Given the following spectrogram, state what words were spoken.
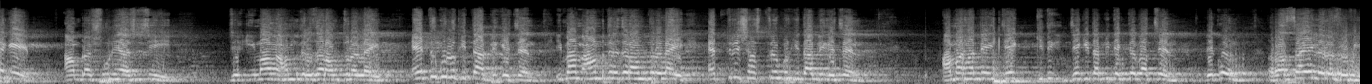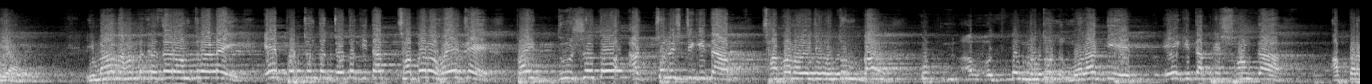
থেকে আমরা শুনে আসছি যে ইমাম আহমদ রেজা রহমতুল্লাহ এতগুলো কিতাব লিখেছেন। ইমাম আহমদ রেজা রহমতুল্লাহ একত্রিশ শাস্ত্রের উপর কিতাব লিখেছেন। আমার হাতে যে যে কিতাবটি দেখতে পাচ্ছেন, দেখুন, রাসাইল রজবিয়া ইমাম আহমদ রাজা রহমতুল্লাহ এ পর্যন্ত যত কিতাব ছাপানো হয়েছে, প্রায় দুশত আটচল্লিশটি কিতাব ছাপানো হয়েছে নতুন নতুন মোলার দিয়ে এই কিতাবটির সংখ্যা আপনার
